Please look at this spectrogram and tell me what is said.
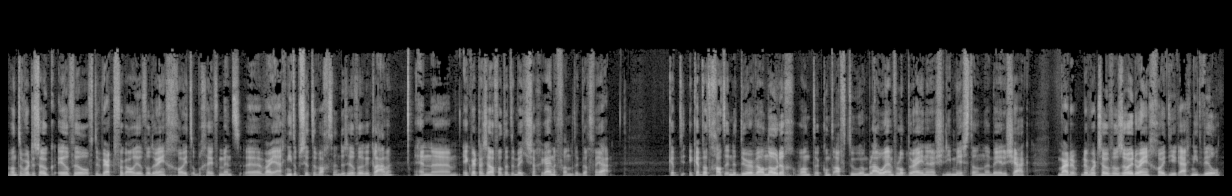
Want er wordt dus ook heel veel, of er werd vooral heel veel doorheen gegooid op een gegeven moment, waar je eigenlijk niet op zit te wachten. Dus heel veel reclame. En ik werd daar zelf altijd een beetje chagrijnig van. Dat ik dacht van ja, ik heb, ik heb dat gat in de deur wel nodig, want er komt af en toe een blauwe envelop doorheen en als je die mist, dan eh, ben je de sjaak. Maar er, er wordt zoveel zooi doorheen gegooid die ik eigenlijk niet wil.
